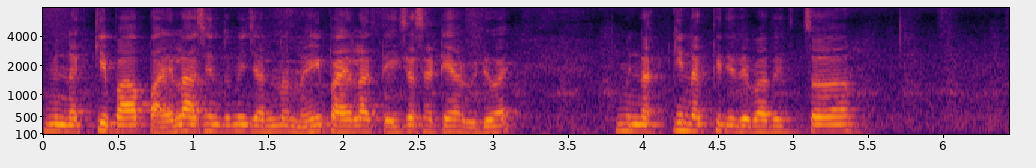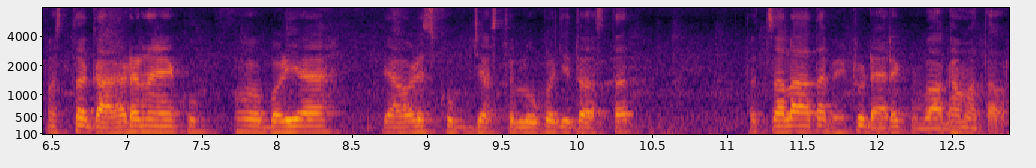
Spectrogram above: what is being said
तुम्ही नक्की पहा पाहिला असेल तुम्ही ज्यांना नाही पाहिला त्याच्यासाठी हा व्हिडिओ आहे. तुम्ही नक्की नक्की तिथे पहा. तिथचं मस्त गार्डन आहे खूप हो, बढिया. यावेळेस खूप जास्त लोक तिथं असतात. तर चला आता भेटू डायरेक्ट वाघामातावर.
